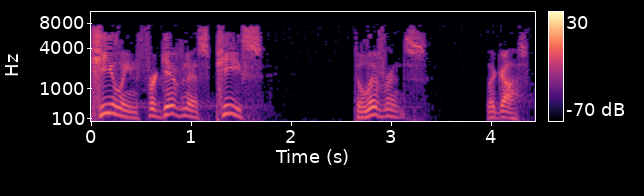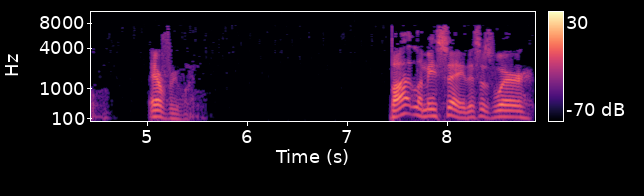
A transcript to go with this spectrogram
healing, forgiveness, peace, deliverance, the gospel? Everyone. But let me say, this is where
